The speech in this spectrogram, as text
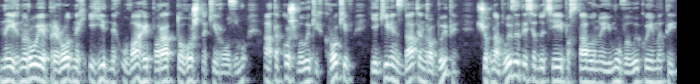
не ігнорує природних і гідних уваги порад того ж таки розуму, а також великих кроків, які він здатен робити, щоб наблизитися до цієї поставленої йому великої мети,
